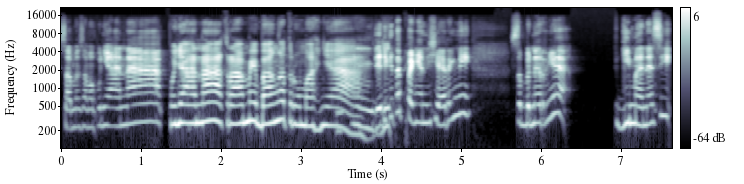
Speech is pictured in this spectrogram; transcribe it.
sama-sama punya anak. Punya anak, rame banget rumahnya. Mm-mm. Jadi Di- kita pengen sharing nih sebenarnya gimana sih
